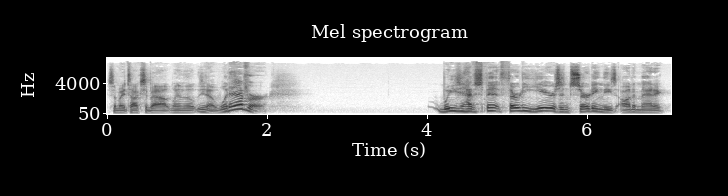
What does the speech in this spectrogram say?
Somebody talks about when, the, you know, whatever. We have spent 30 years inserting these automatic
